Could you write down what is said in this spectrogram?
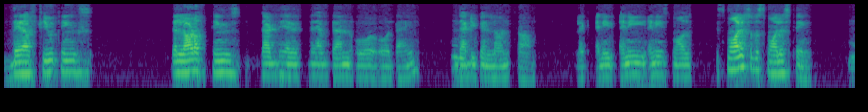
there are few things, there are a lot of things that they have, they have done over, over time Hmm. that you can learn from. Like any any any small smallest of the smallest thing. Hmm.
